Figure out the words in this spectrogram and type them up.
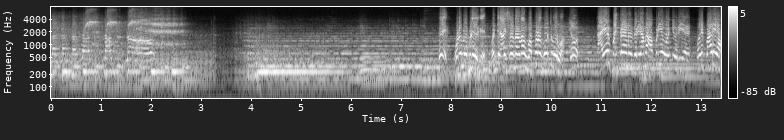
la la la la la la உடம்பு எப்படி இருக்கு? வண்டி ஆக்சிடென்ட் ஆனா உங்க அப்பா கோர்ட்டு வருவான். யோ டயர் பஞ்சர் ஆனது தெரியாம அப்படியே ஓட்டி வரிய போய் பாரியா.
